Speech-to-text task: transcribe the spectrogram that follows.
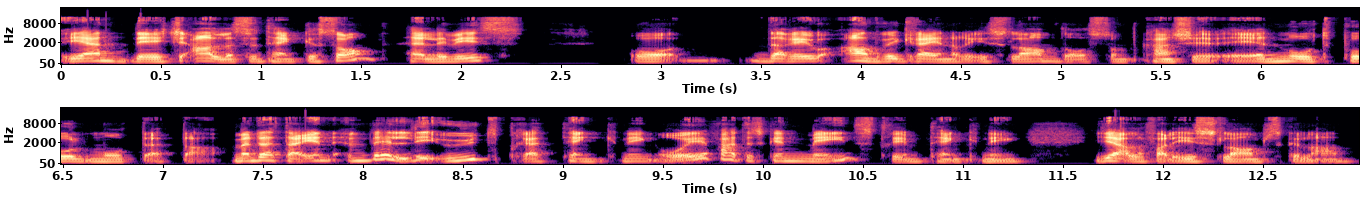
Igjen, det er ikke alle som tenker sånn, heldigvis. Og Det er jo andre greiner i islam da, som kanskje er en motpol mot dette. Men dette er en veldig utbredt tenkning, og er faktisk en mainstream-tenkning, i alle fall i islamske land.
